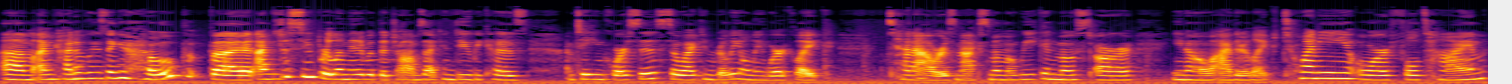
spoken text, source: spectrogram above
Um, I'm kind of losing hope, but I'm just super limited with the jobs I can do because I'm taking courses, so I can really only work like 10 hours maximum a week, and most are, you know, either like 20 or full-time.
